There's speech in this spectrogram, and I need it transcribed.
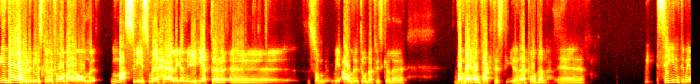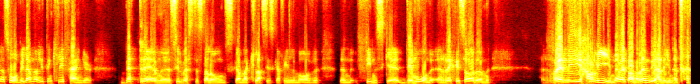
idag, hörni, ni ska ni få vara med om massvis med härliga nyheter eh, som vi aldrig trodde att vi skulle vara med om faktiskt i den här podden. Eh, vi säger inte mer än så. Vi lämnar en liten cliffhanger. Bättre än eh, Sylvester Stallones gamla klassiska film av den finske demonregissören Renny Harlin. Nej vad hette han, Renny Harlin hette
